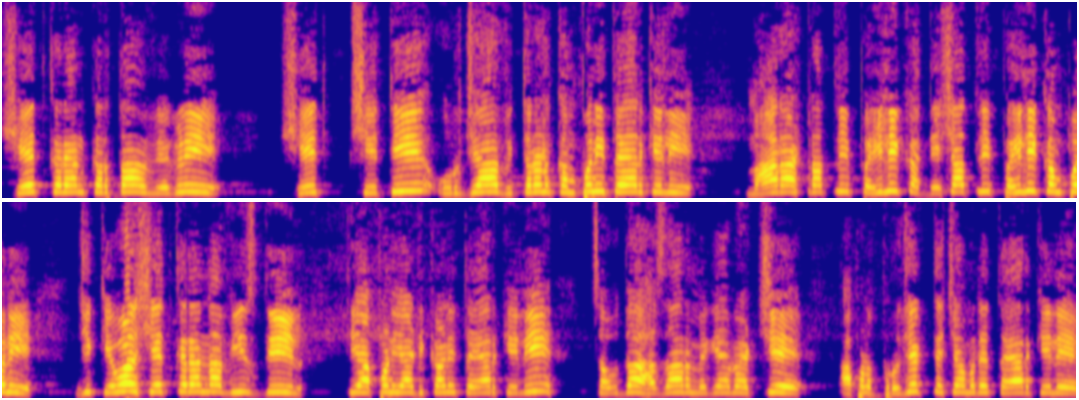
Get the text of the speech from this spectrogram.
शेतकऱ्यांकरता वेगळी शेत शेती ऊर्जा वितरण कंपनी तयार केली. महाराष्ट्रातली पहिली देशातली पहिली कंपनी जी केवळ शेतकऱ्यांना वीज देईल ती आपण या ठिकाणी तयार केली. चौदा हजार मेगावॅटचे आपण प्रोजेक्ट त्याच्यामध्ये तयार केले.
